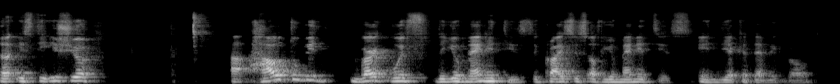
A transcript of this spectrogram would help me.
uh, is the issue uh, how do we work with the humanities, the crisis of humanities in the academic world.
